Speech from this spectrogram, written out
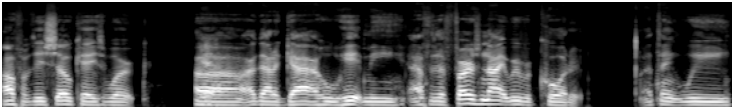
off of this showcase work. Yeah. Uh, I got a guy who hit me after the first night we recorded. I think we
